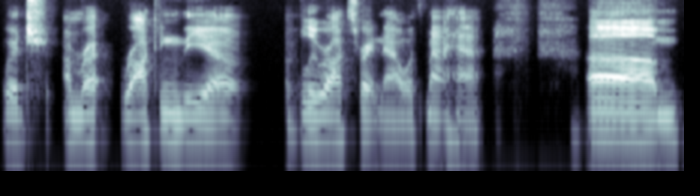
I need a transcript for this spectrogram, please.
which I'm rocking the uh, Blue Rocks right now with my hat. Um,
